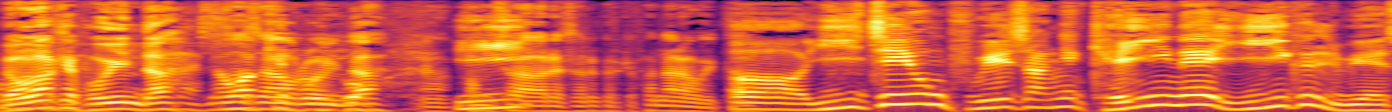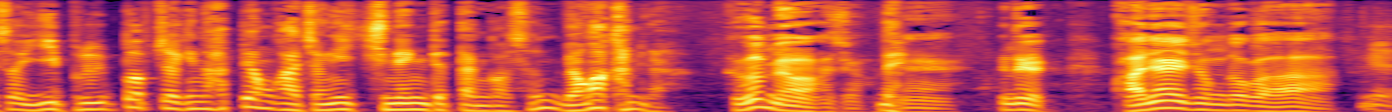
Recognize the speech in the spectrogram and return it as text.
명확해 보인다. 네, 명확해 보이고. 어, 이- 검찰에서는 그렇게 판단하고 있다. 어, 이재용 부회장의 개인의 이익을 위해서 이 불법적인 합병 과정이 진행됐다는 것은 명확합니다. 그건 명확하죠. 네. 근데 관여의 정도가 네.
